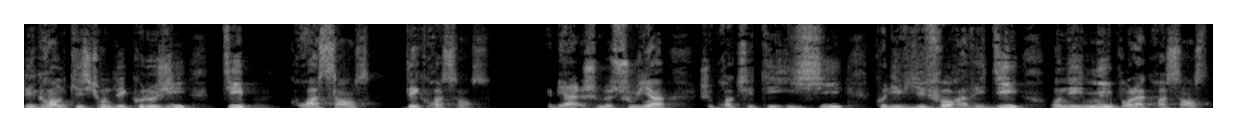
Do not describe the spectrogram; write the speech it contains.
les grandes questions de l'écologie, type croissance, décroissance? Eh bien, je me souviens, je crois que c'était ici qu'Olivier Faure avait dit, on n'est ni pour la croissance,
